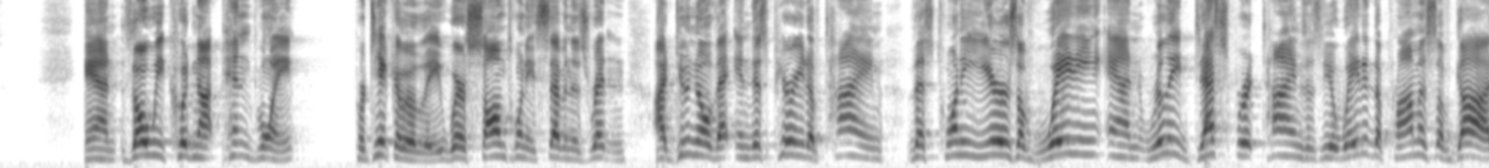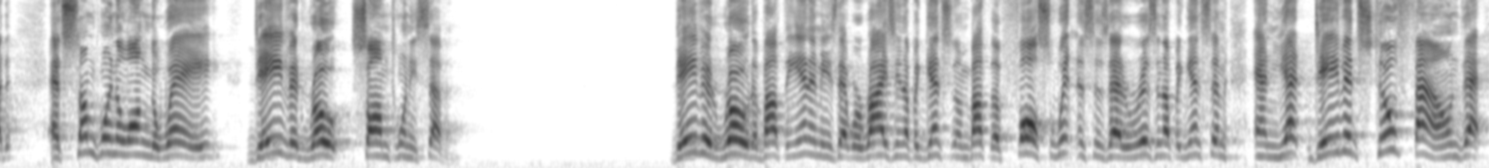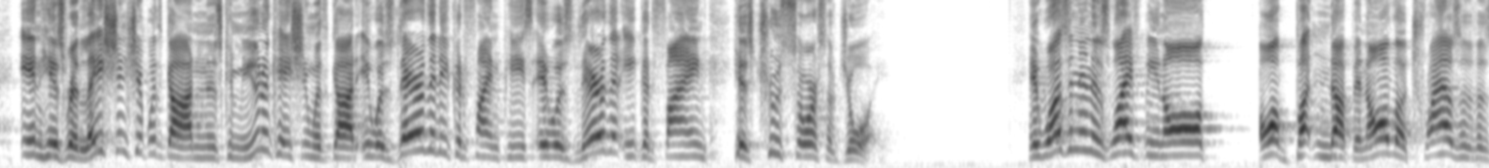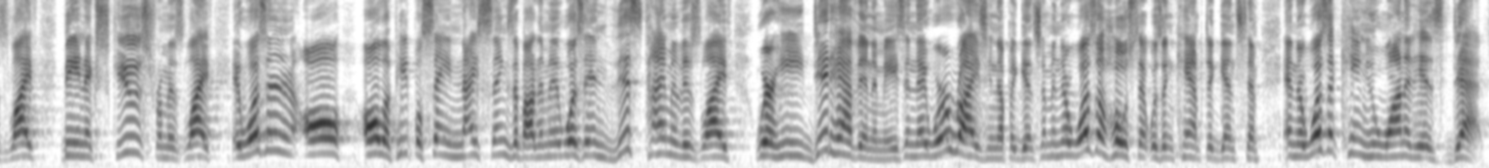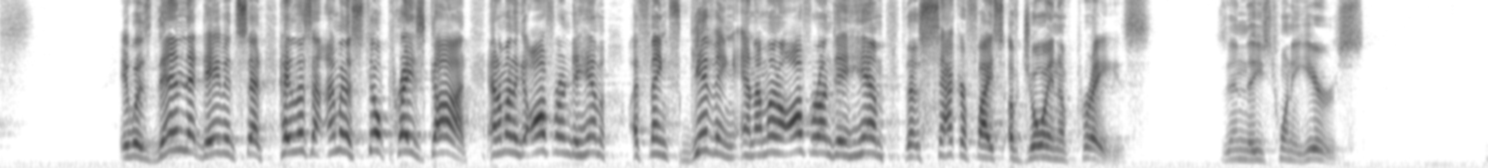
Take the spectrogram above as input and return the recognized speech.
And though we could not pinpoint particularly where Psalm 27 is written, I do know that in this period of time, this 20 years of waiting and really desperate times as he awaited the promise of God, at some point along the way, David wrote Psalm 27. David wrote about the enemies that were rising up against him, about the false witnesses that had risen up against him, and yet David still found that in his relationship with God and his communication with God, it was there that he could find peace. It was there that he could find his true source of joy. It wasn't in his life being all all buttoned up and all the trials of his life being excused from his life. It wasn't in all, all the people saying nice things about him. It was in this time of his life where he did have enemies and they were rising up against him, and there was a host that was encamped against him, and there was a king who wanted his death. It was then that David said, Hey, listen, I'm going to still praise God, and I'm going to offer unto him a thanksgiving, and I'm going to offer unto him the sacrifice of joy and of praise in these 20 years.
